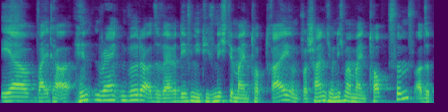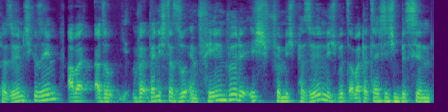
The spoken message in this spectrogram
eher weiter hinten ranken würde. Also wäre definitiv nicht in meinen Top 3 und wahrscheinlich auch nicht mal mein Top 5, also persönlich gesehen. Aber also, wenn ich das so empfehlen würde, ich für mich persönlich würde es aber tatsächlich ein bisschen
